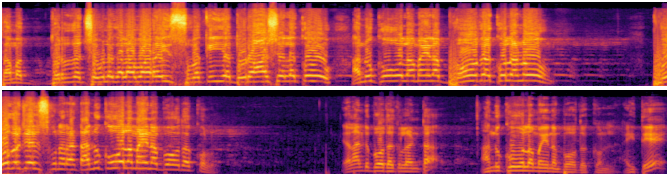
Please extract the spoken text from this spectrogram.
తమ దురద చెవులు గలవారై స్వకీయ దురాశలకు అనుకూలమైన బోధకులను పోగు చేసుకున్నారంట. అనుకూలమైన బోధకులు. ఎలాంటి బోధకులు అంట అనుకూలమైన బోధకులు అయితే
